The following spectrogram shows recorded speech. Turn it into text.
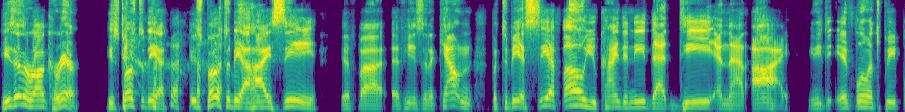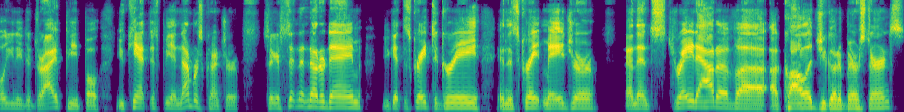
He's in the wrong career. He's supposed to be a he's supposed to be a high C if uh if he's an accountant, but to be a CFO, you kind of need that D and that I. You need to influence people. You need to drive people. You can't just be a numbers cruncher. So you're sitting at Notre Dame. You get this great degree in this great major, and then straight out of uh, a college, you go to Bear Stearns.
